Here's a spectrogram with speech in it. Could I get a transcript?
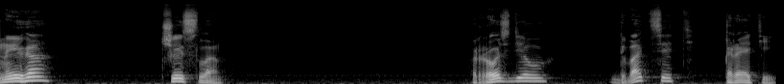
Книга Числа, розділ 23.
